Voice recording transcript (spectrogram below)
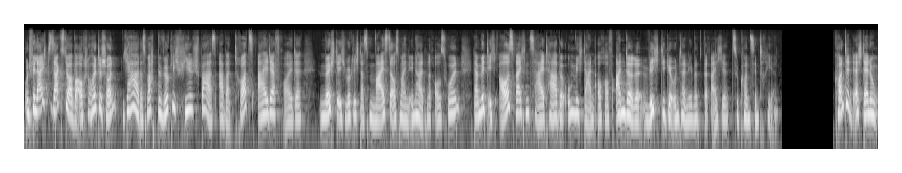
Und vielleicht sagst du aber auch heute schon, ja, das macht mir wirklich viel Spaß, aber trotz all der Freude möchte ich wirklich das meiste aus meinen Inhalten rausholen, damit ich ausreichend Zeit habe, um mich dann auch auf andere wichtige Unternehmensbereiche zu konzentrieren. Content-Erstellung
